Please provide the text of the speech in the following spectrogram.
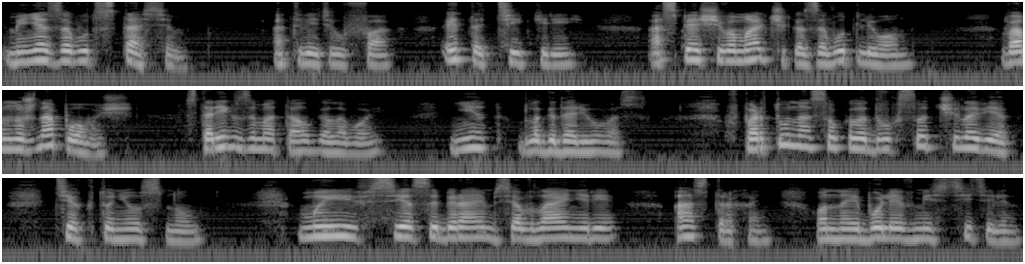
меня зовут стасем ответил фак. Это тикерей. А спящего мальчика зовут леон. Вам нужна помощь? Старик замотал головой. Нет благодарю вас. В порту нас около двухсот человек тех кто не уснул. Мы все собираемся в лайнере астрахань. Он наиболее вместителен.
